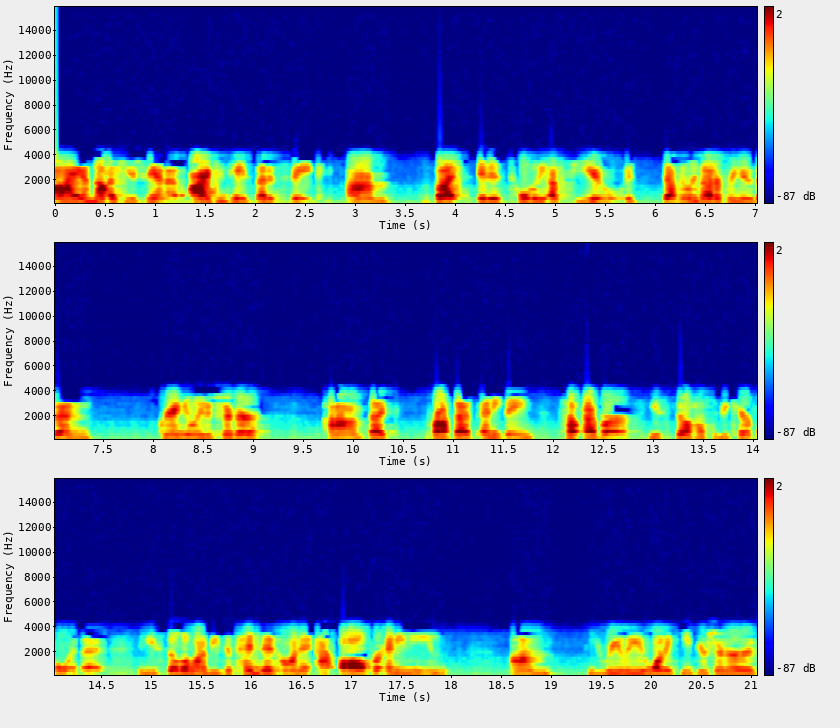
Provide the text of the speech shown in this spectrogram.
I am not a huge fan of. I can taste that it's fake. Um, but it is totally up to you. It's definitely better for you than granulated sugar, um, like processed anything. However, you still have to be careful with it, and you still don't want to be dependent on it at all for any means. Um, you really want to keep your sugars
